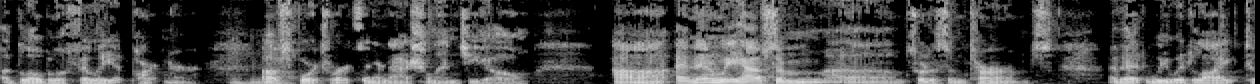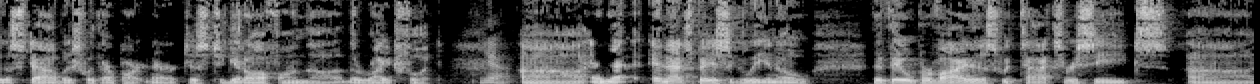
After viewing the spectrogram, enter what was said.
a global affiliate partner mm-hmm. of SportsWorks International NGO. Uh, and then we have some uh, sort of some terms that we would like to establish with our partner just to get off on the the right foot. Yeah, uh, and that and that's basically you know that they will provide us with tax receipts uh,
